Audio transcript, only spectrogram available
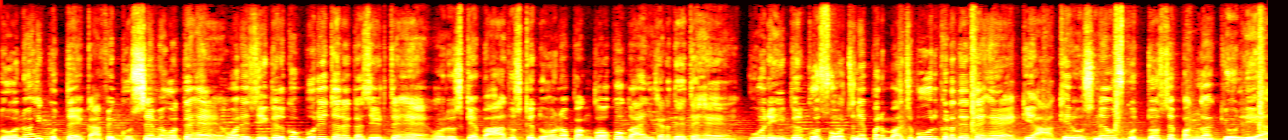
दोनों ही कुत्ते काफ़ी गुस्से में होते हैं और इस ईगल को बुरी तरह घसीटते हैं और उसके बाद उसके दोनों पंखों को घायल कर देते हैं। और ईगल को सोचने पर मजबूर मजबूर कर देते हैं कि आखिर उसने उस कुत्तों से पंगा क्यों लिया?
